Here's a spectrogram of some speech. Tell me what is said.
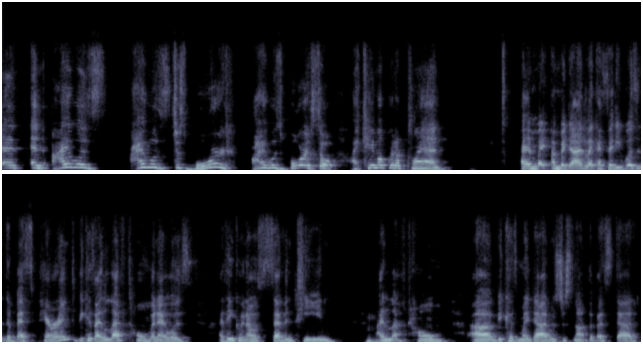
and and I was I was just bored. I was bored. So I came up with a plan. And my and my dad, like I said, he wasn't the best parent because I left home when I was, I think when I was 17, mm-hmm. I left home uh, because my dad was just not the best dad.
